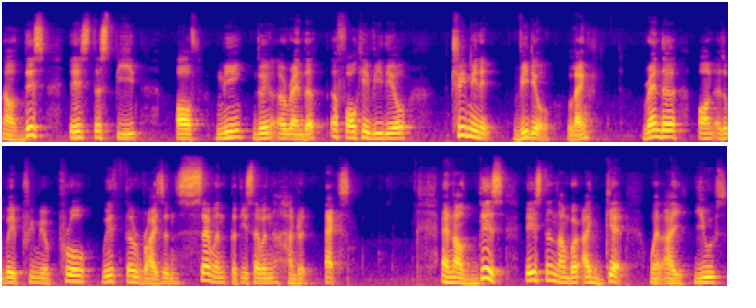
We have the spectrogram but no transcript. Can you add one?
Now, this is the speed of me doing a render, a 4K video, 3 minute video length, render on Adobe Premiere Pro with the Ryzen 7 3700X. And now this is the number I get when I use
